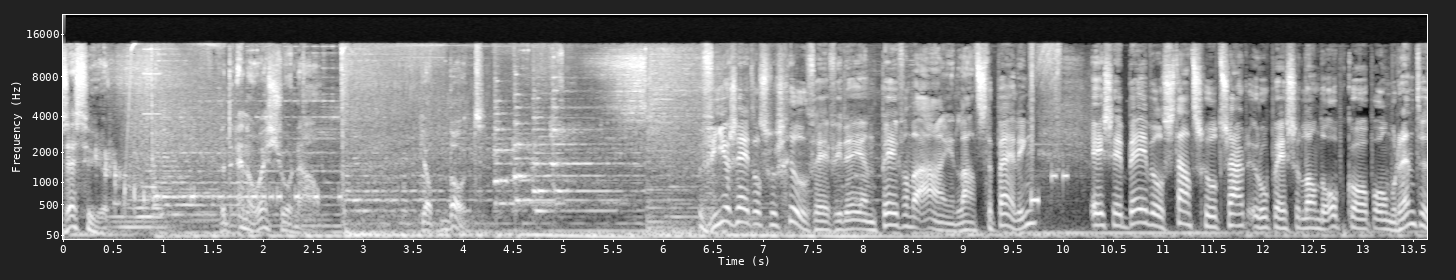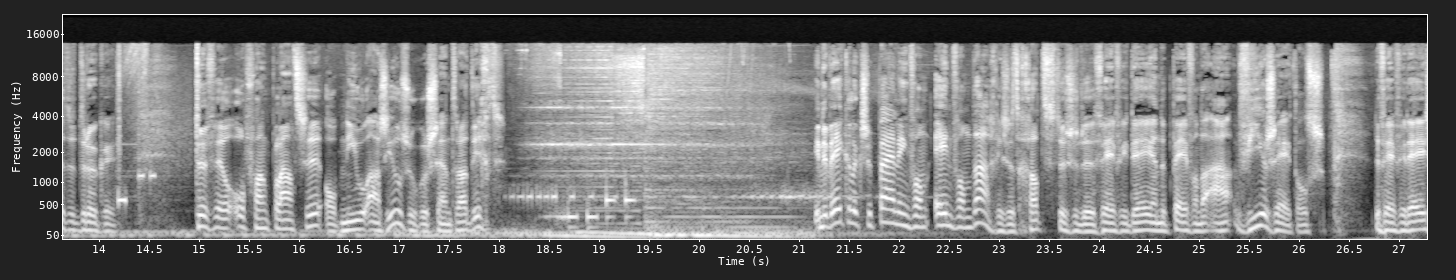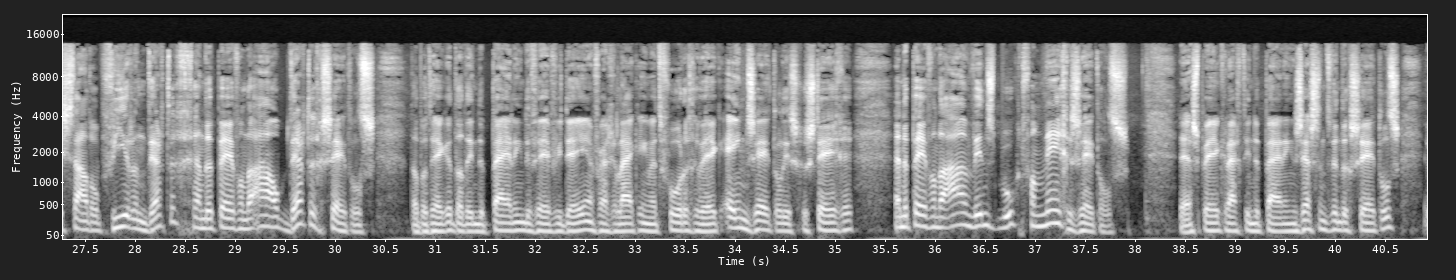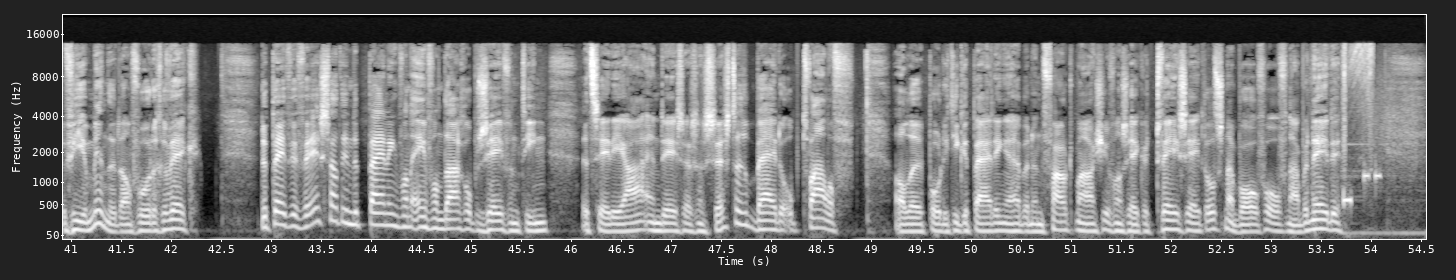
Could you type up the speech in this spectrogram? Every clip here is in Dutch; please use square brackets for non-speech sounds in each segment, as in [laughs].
6 uur. Het NOS-journaal. Job Boot. Vier zetels verschil, VVD en PvdA in laatste peiling. ECB wil staatsschuld Zuid-Europese landen opkopen om rente te drukken. Te veel opvangplaatsen, opnieuw asielzoekerscentra dicht. In de wekelijkse peiling van één Vandaag is het gat tussen de VVD en de PvdA vier zetels. De VVD staat op 34 en de PvdA op 30 zetels. Dat betekent dat in de peiling de VVD in vergelijking met vorige week één zetel is gestegen... en de PvdA een winst boekt van 9 zetels. De SP krijgt in de peiling 26 zetels, vier minder dan vorige week. De PVV staat in de peiling van één Vandaag op 17. Het CDA en D66 beide op 12. Alle politieke peilingen hebben een foutmarge van zeker twee zetels naar boven of naar beneden.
